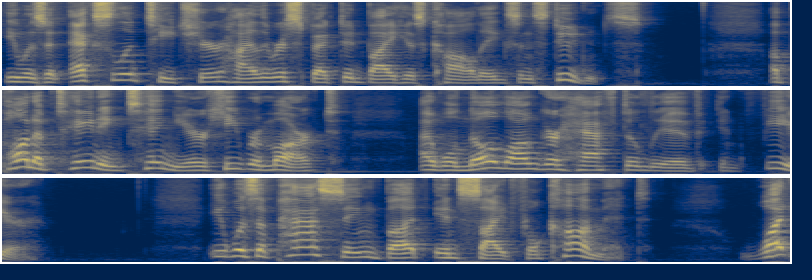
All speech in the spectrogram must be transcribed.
He was an excellent teacher, highly respected by his colleagues and students. Upon obtaining tenure, he remarked, I will no longer have to live in fear. It was a passing but insightful comment. What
